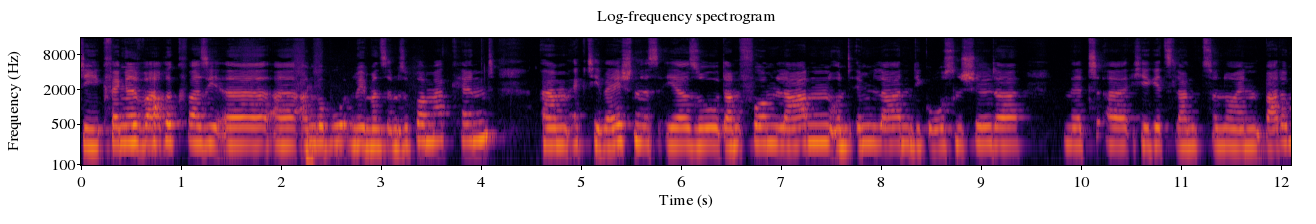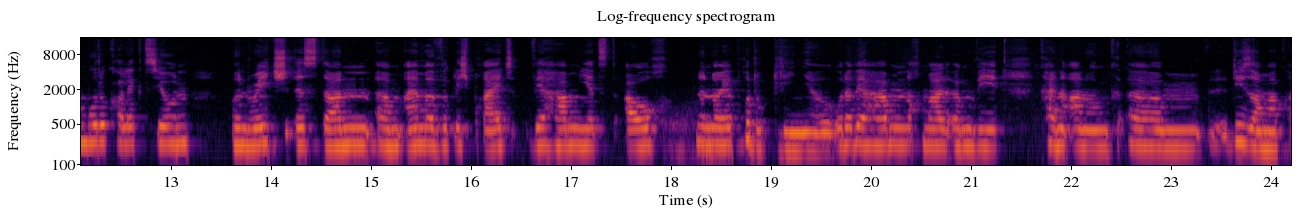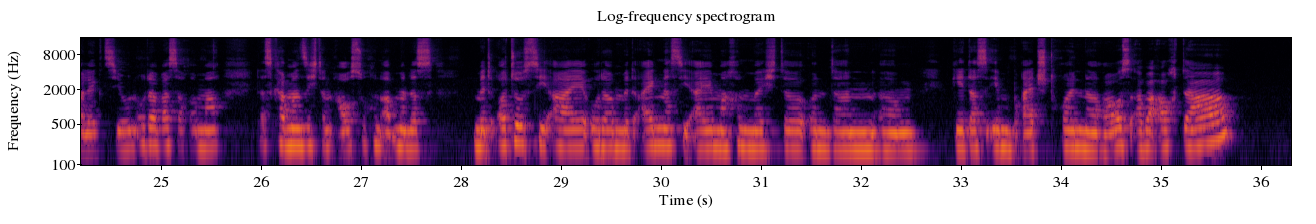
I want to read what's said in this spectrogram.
die Quengelware quasi äh, äh, angeboten, wie man es im Supermarkt kennt. Ähm, Activation ist eher so dann vorm Laden und im Laden die großen Schilder mit äh, hier geht's lang zur neuen Bademode-Kollektion. Und Reach ist dann ähm, einmal wirklich breit. Wir haben jetzt auch eine neue Produktlinie oder wir haben nochmal irgendwie, keine Ahnung, ähm, die Sommerkollektion oder was auch immer. Das kann man sich dann aussuchen, ob man das mit Otto CI oder mit eigener CI machen möchte und dann ähm, geht das eben breitstreuender raus. Aber auch da,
